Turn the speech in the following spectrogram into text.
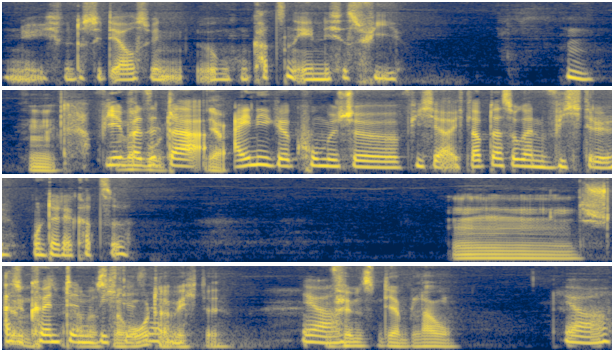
Nee, ich finde, das sieht eher aus wie ein, irgendein katzenähnliches Vieh. Hm. Auf jeden Na Fall gut, sind da ja. einige komische Viecher. Ich glaube, da ist sogar ein Wichtel unter der Katze. Stimmt, Also könnte ein aber es ist ein Wichtel roter sein. Wichtel. Ja, Im Film sind ja blau. ja.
